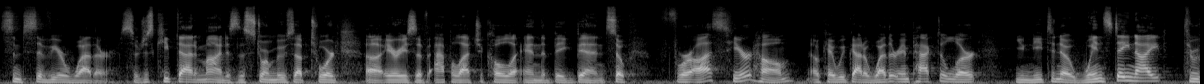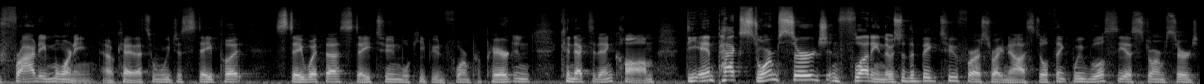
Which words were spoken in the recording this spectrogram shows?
some severe weather. So just keep that in mind as the storm moves up toward uh, areas of Apalachicola and the Big Bend. So for us here at home, okay, we've got a weather impact alert. You need to know Wednesday night through Friday morning, okay? That's when we just stay put Stay with us, stay tuned. We'll keep you informed, prepared, and connected and calm. The impact, storm surge, and flooding. Those are the big two for us right now. I still think we will see a storm surge.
